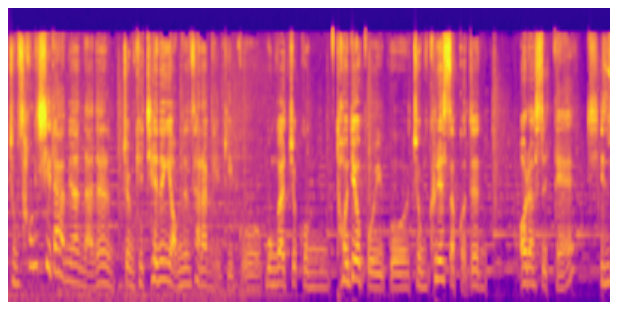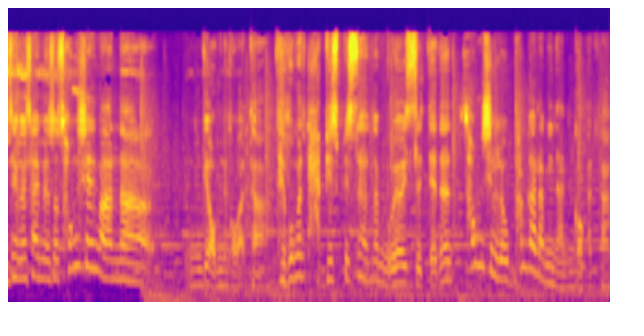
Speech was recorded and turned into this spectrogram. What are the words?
좀 성실하면 나는 좀 이렇게 재능이 없는 사람 얘기고 뭔가 조금 더뎌 보이고 좀 그랬었거든. 어렸을 때 인생을 살면서 성실만 한 게 없는 것 같아. 대부분 다 비슷비슷한 사람 모여 있을 때는 성실로 판가름이 나는 것 같아.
